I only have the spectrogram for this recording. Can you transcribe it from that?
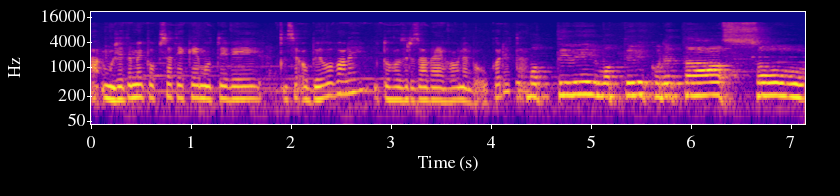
A můžete mi popsat, jaké motivy se objevovaly u toho zrzavého nebo u kodeta? Motivy, motivy kodeta jsou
